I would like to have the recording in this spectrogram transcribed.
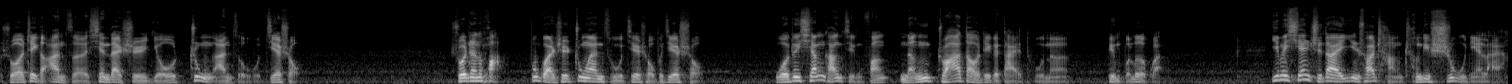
说，这个案子现在是由重案组接手。说真话，不管是重案组接手不接手，我对香港警方能抓到这个歹徒呢，并不乐观。因为新时代印刷厂成立十五年来啊，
